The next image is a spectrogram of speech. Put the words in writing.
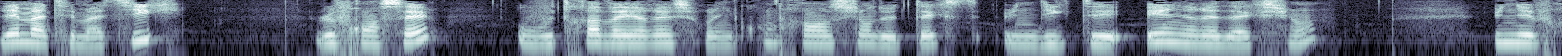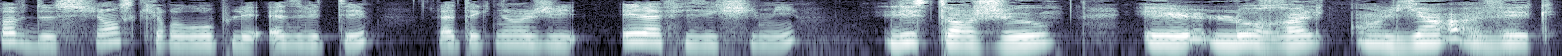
les mathématiques, le français, où vous travaillerez sur une compréhension de texte, une dictée et une rédaction, une épreuve de sciences qui regroupe les SVT, la technologie et la physique-chimie, l'histoire géo et l'oral en lien avec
